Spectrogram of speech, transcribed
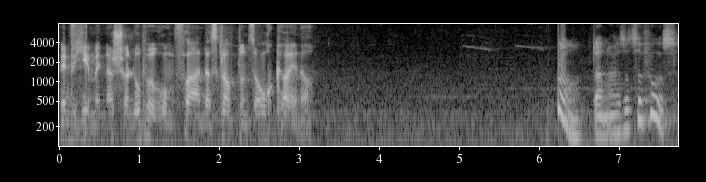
wenn wir hier mit einer Schaluppe rumfahren, das glaubt uns auch keiner. Oh, dann also zu Fuß.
